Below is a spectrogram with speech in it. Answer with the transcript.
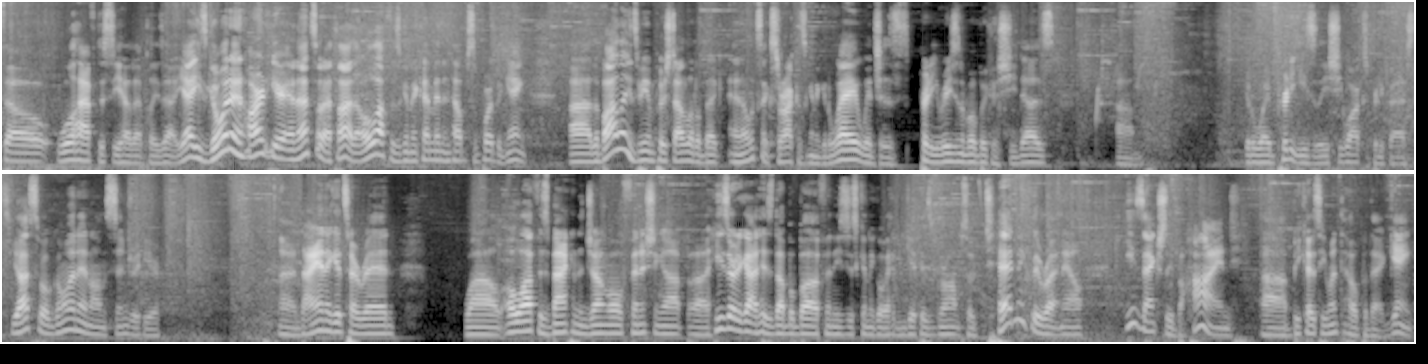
so we'll have to see how that plays out. Yeah, he's going in hard here, and that's what I thought. Olaf is going to come in and help support the gank. Uh, the bot lane's being pushed out a little bit, and it looks like Soraka's going to get away, which is pretty reasonable because she does um, get away pretty easily. She walks pretty fast. Yasuo going in on Syndra here. Uh, Diana gets her red, while Olaf is back in the jungle, finishing up. Uh, he's already got his double buff, and he's just going to go ahead and get his Gromp. So technically right now, he's actually behind uh, because he went to help with that gank.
